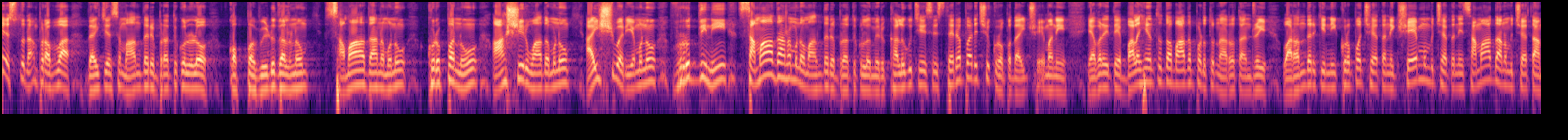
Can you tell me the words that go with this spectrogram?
చేస్తున్నాం ప్రభువ. దయచేసి మా అందరి బ్రతుకులలో గొప్ప విడుదలను సమాధానమును కృపను ఆశీర్వాదమును ఐశ్వర్యమును వృద్ధిని సమాధానమును మా అందరి బ్రతుకులో మీరు కలుగు చేసి స్థిరపరిచి కృప దయచేయమని ఎవరైతే బలహీనతతో బాధపడుతున్నారో తండ్రి వారందరికీ నీ కృప చేత నీ క్షేమము చేత నీ సమాధానము చేత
